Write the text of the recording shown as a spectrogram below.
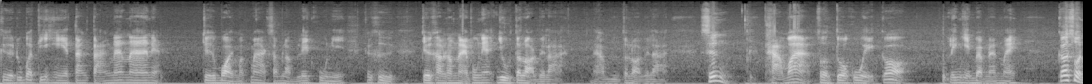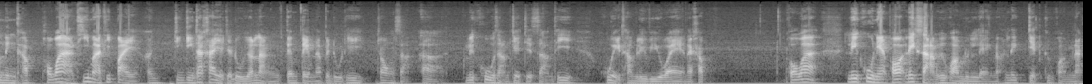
เกิดอุบัติเหตุต่างๆ นานาเนี่ยเจอบ่อยมาก ๆสำหรับเลขคู่นี้ก็คือเจอคำทำนายพวกนี้อยู่ตลอดเวลานะครับอยู่ตลอดเวลา ซึ่งถามว่าส่วนตัวครูเอกก็เล็งเห็นแบบนั้นไหม ก็ส่วนหนึ่งครับ เพราะว่าที่มาที่ไปจริง ๆ ถ้าใครอยากจะดูย้อนหลังเต็มๆนะไปดูที่ช่องสาอ่าเลขคู่3773ที่ครูเอกทำรีวิวไว้นะครับ เพราะว่าเลขคู่เนี้ยเพราะเลข3คือความรุนแรงเนาะเลข7คือความหนัก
